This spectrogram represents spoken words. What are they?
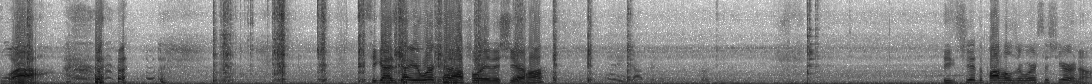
Wow. so you guys got your work cut out for you this year, huh? These shit, the potholes are worse this year or no?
